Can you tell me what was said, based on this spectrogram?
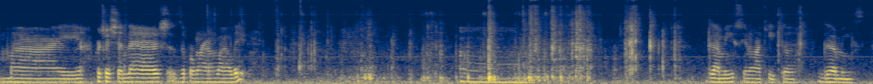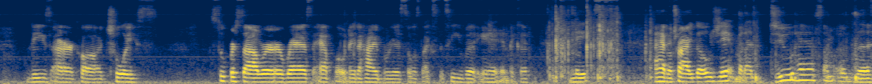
My Patricia Nash zip around wallet. Um, gummies. You know, I keep the gummies. These are called Choice Super Sour Raz Apple. The hybrid, so it's like sativa and indica mix. I haven't tried those yet, but I do have some of the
